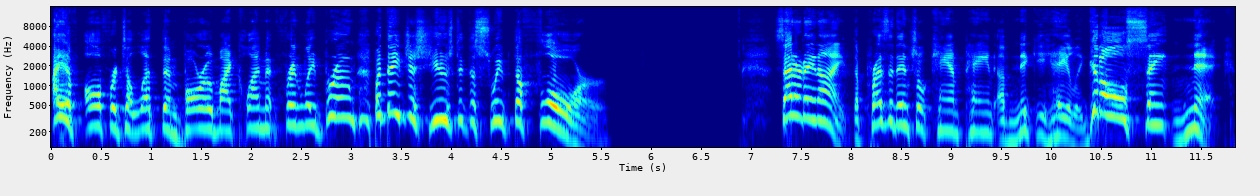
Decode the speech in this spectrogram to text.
I have offered to let them borrow my climate friendly broom, but they just used it to sweep the floor. Saturday night, the presidential campaign of Nikki Haley. Good old Saint Nick.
